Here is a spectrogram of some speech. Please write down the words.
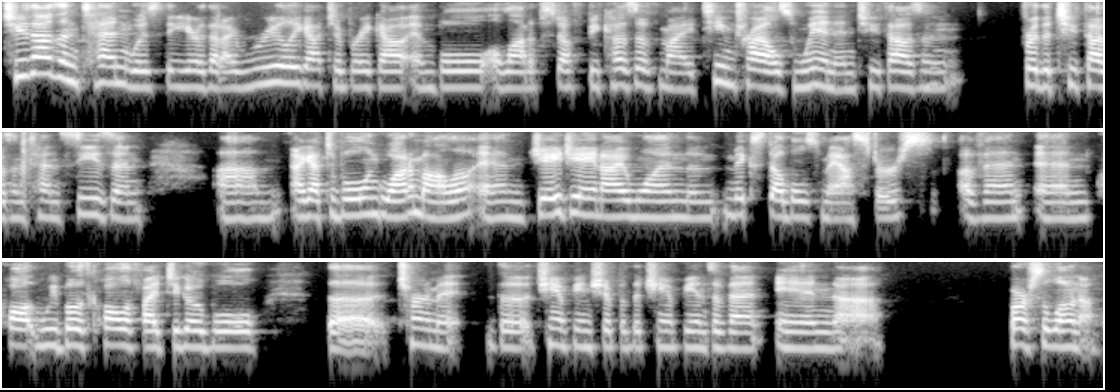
2010 was the year that I really got to break out and bowl a lot of stuff because of my team trials win in 2000 for the 2010 season. Um, I got to bowl in Guatemala, and JJ and I won the mixed doubles masters event, and qual- we both qualified to go bowl the tournament, the championship of the champions event in uh, Barcelona.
